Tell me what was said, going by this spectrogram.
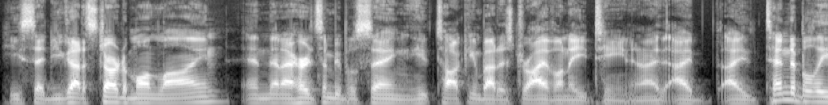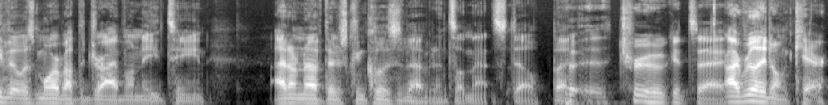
he said you got to start him online, and then I heard some people saying he talking about his drive on 18, and I, I I tend to believe it was more about the drive on 18. I don't know if there's conclusive evidence on that still, but True, who could say? I really don't care.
